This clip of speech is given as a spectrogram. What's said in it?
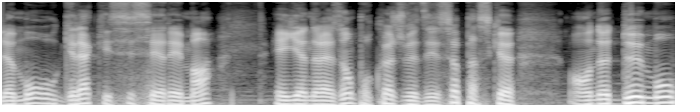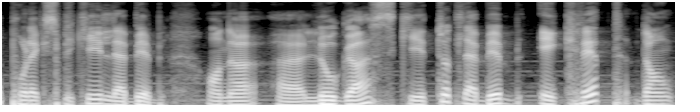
Le mot grec ici, c'est réma. Et il y a une raison pourquoi je veux dire ça, parce que on a deux mots pour expliquer la Bible. On a logos, qui est toute la Bible écrite. Donc,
